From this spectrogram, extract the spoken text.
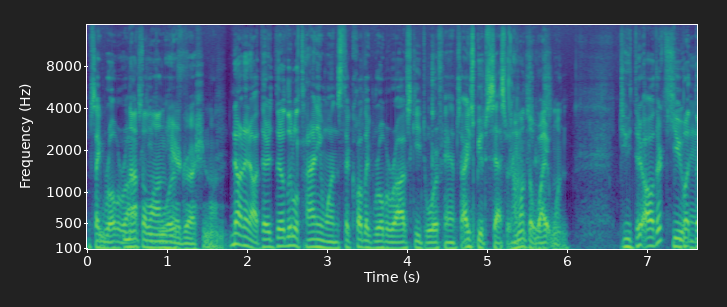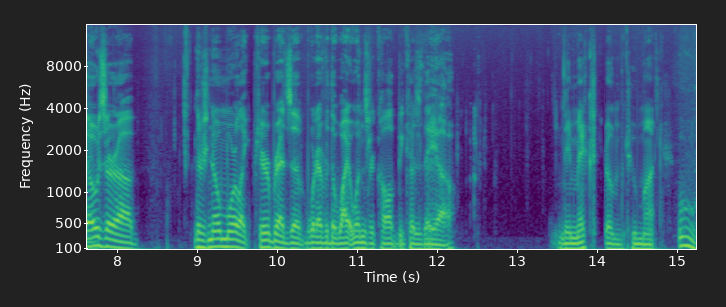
It's like Roborovsky. not the long-haired dwarf. Russian one. No, no, no. They're they're little tiny ones. They're called like Roborovsky dwarf hamsters. I used to be obsessed with. Them. I want the white one. Dude, they're oh they're cute. but man. those are uh there's no more like purebreds of whatever the white ones are called because they uh they mixed them too much Ooh.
